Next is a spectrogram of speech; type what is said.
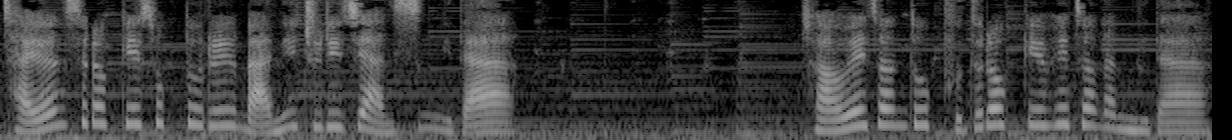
자연스럽게 속도를 많이 줄이지 않습니다. 좌회전도 부드럽게 회전합니다.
